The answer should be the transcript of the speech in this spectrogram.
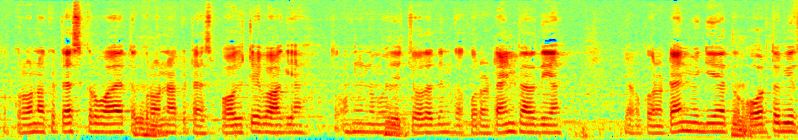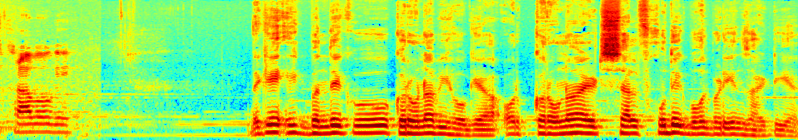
تو کرونا کا ٹیسٹ کروایا تو کرونا کا ٹیسٹ پازیٹیو آ گیا۔ تو انہوں نے مجھے چودہ دن کا کوارنٹائن کر دیا۔ جب کوارنٹائن میں گیا تو اور طبیعت خراب ہو گئی۔ دیکھیں، ایک بندے کو کرونا بھی ہو گیا اور کرونا اٹ سیلف خود ایک بہت بڑی انزائٹی ہے۔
